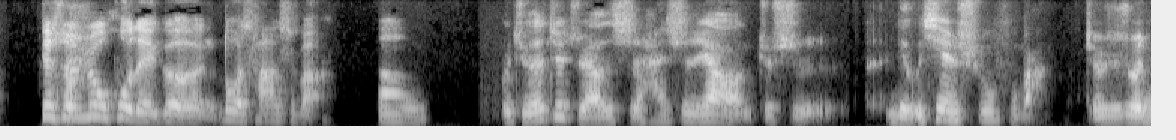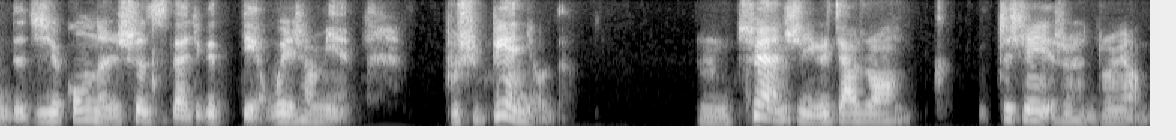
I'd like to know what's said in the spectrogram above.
就是入户的一个落差是吧？嗯，我觉得最主要的是还是要就是流线舒服吧，就是说你的这些功能设置在这个点位上面不是别扭的。嗯，虽然是一个家装，这些也是很重要的。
